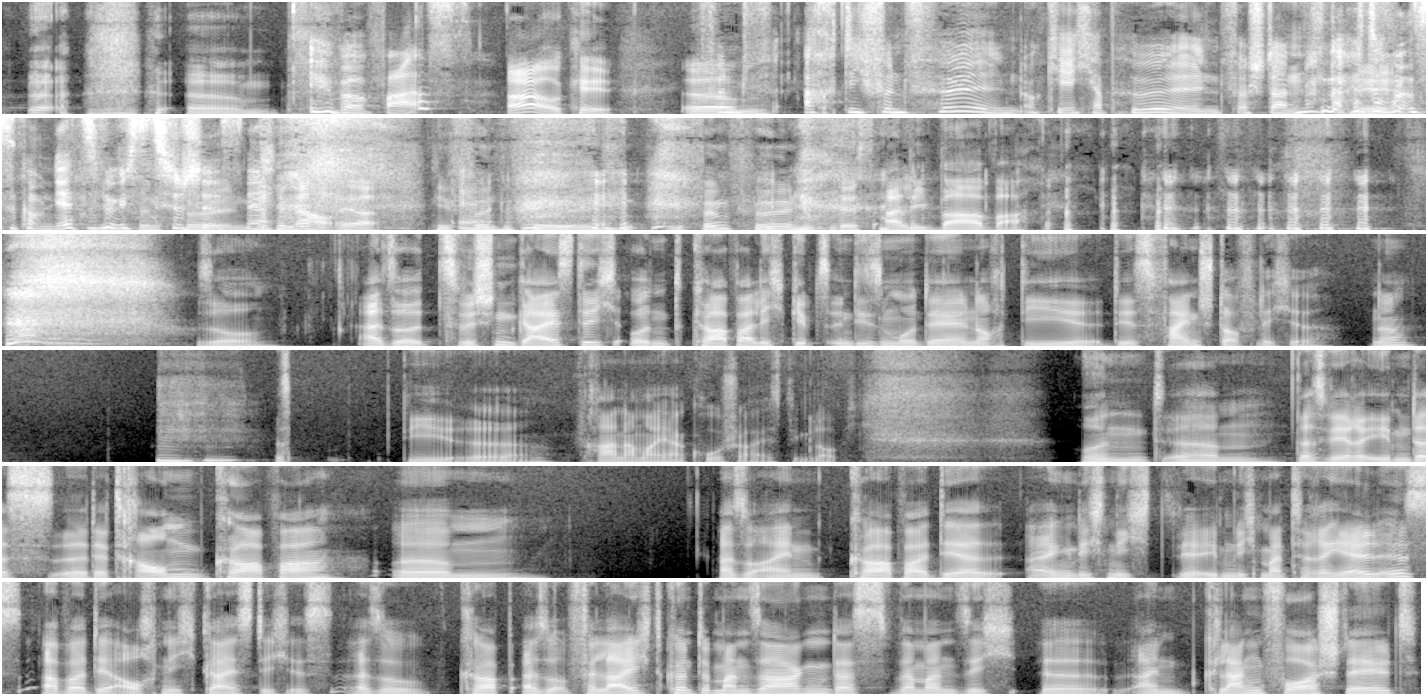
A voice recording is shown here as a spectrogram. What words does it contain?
ähm, Über was? ah, okay. Ähm, Fünf, ach, die fünf Hüllen. Okay, ich habe Höhlen verstanden und dachte, Nee, was kommt jetzt? Höhlen, Ja. genau, ja. Die fünf Höhlen. Die fünf Höhlen des Alibaba. so. Also zwischen geistig und körperlich gibt es in diesem Modell noch die, das Feinstoffliche, ne? Mhm. Die äh, Pranamaya Kosha heißt die, glaube ich. Und ähm, das wäre eben das, äh, der Traumkörper, ähm, also ein Körper, der eigentlich nicht, der eben nicht materiell ist, aber der auch nicht geistig ist. Also Körper, also vielleicht könnte man sagen, dass wenn man sich äh, einen Klang vorstellt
